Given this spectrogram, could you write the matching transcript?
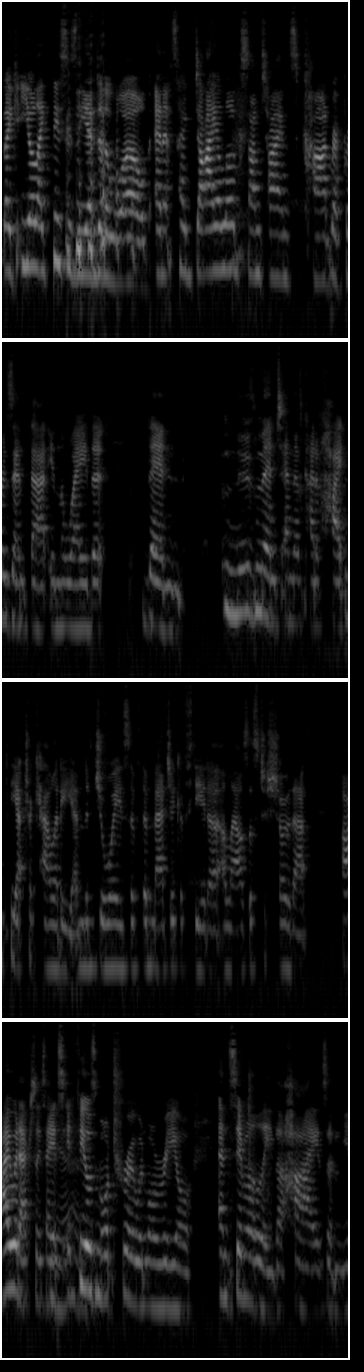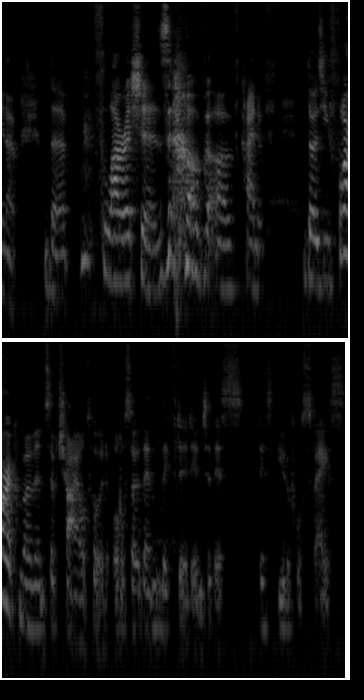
like you're like this is the end of the world and it's like dialogue sometimes can't represent that in the way that then movement and the kind of heightened theatricality and the joys of the magic of theatre allows us to show that. I would actually say it's, Yeah. it feels more true and more real. And similarly, the highs and you know the flourishes of of kind of those euphoric moments of childhood also then lifted into this this beautiful space.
